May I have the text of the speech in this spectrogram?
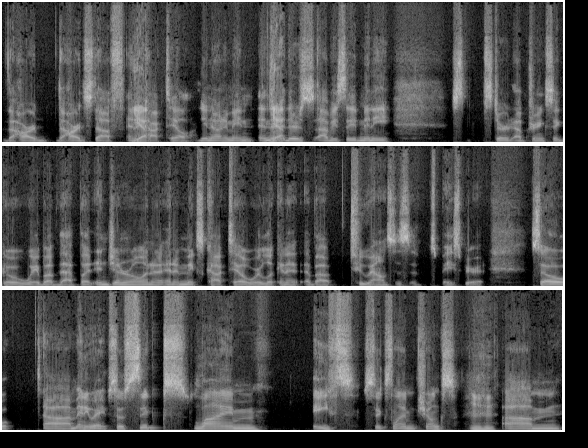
the hard the hard stuff in yeah. a cocktail. You know what I mean? And yeah. there's obviously many stirred up drinks that go way above that. But in general, in a, in a mixed cocktail, we're looking at about two ounces of space spirit. So um, anyway, so six lime eighths, six lime chunks. Mm-hmm. Um,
